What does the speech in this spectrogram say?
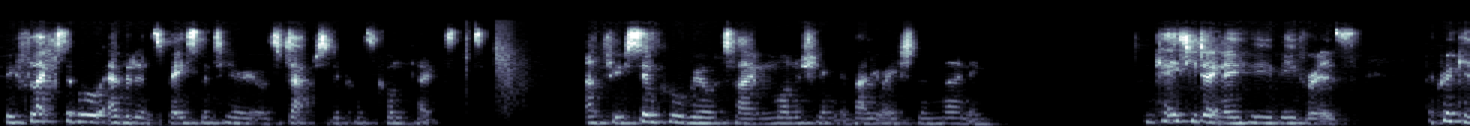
through flexible evidence-based materials adapted across contexts, and through simple real-time monitoring, evaluation and learning. In case you don't know who Viva is, a quick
